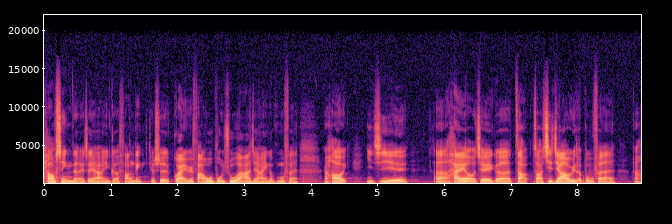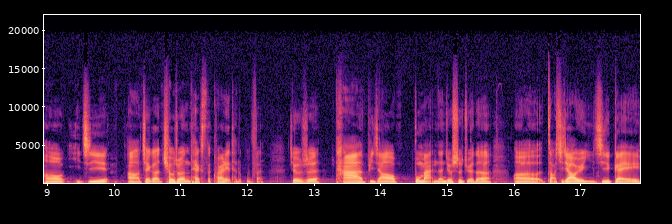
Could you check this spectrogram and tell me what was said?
housing 的这样一个 funding，就是关于房屋补助啊这样一个部分，然后以及呃还有这个早早期教育的部分，然后以及啊这个 children tax credit 的部分，就是他比较不满的就是觉得。呃，早期教育以及给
